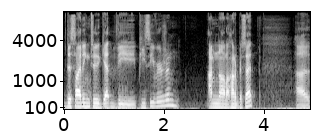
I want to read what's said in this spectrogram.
deciding to get the PC version. I'm not 100. percent Uh,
